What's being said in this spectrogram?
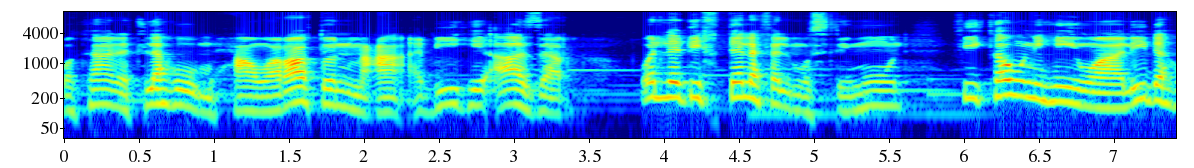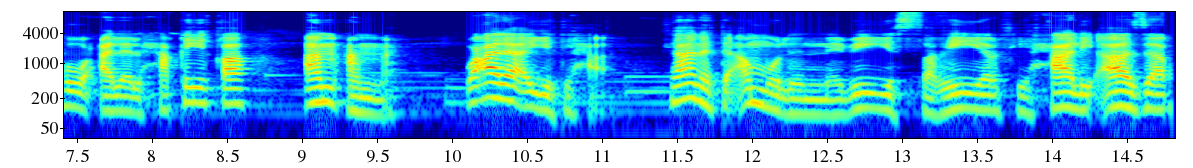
وكانت له محاورات مع أبيه آزر والذي اختلف المسلمون في كونه والده على الحقيقة أم عمه. وعلى أي حال كان تأمل النبي الصغير في حال آزر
